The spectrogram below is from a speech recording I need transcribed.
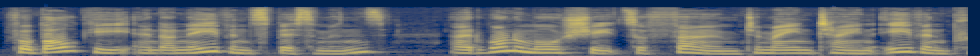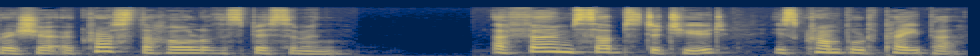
For bulky and uneven specimens, Add one or more sheets of foam to maintain even pressure across the whole of the specimen. A foam substitute is crumpled paper.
